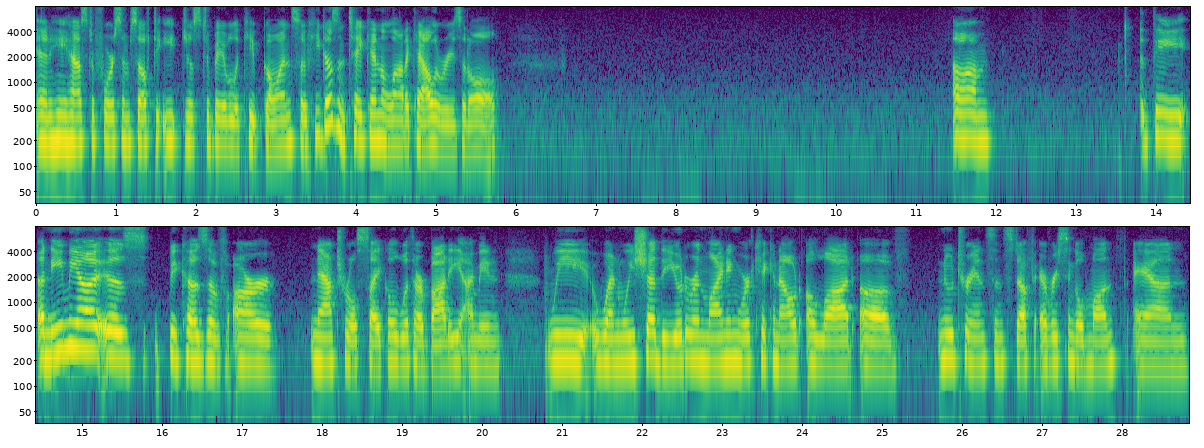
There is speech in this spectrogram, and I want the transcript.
And he has to force himself to eat just to be able to keep going. So he doesn't take in a lot of calories at all. Um, the anemia is because of our natural cycle with our body. I mean, we when we shed the uterine lining we're kicking out a lot of nutrients and stuff every single month and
